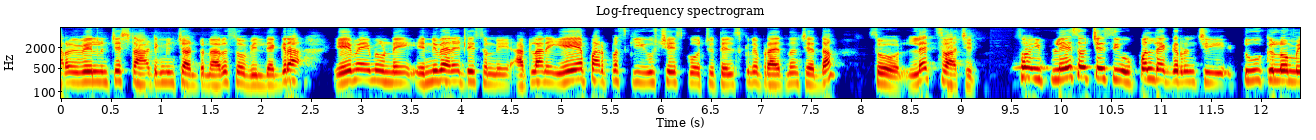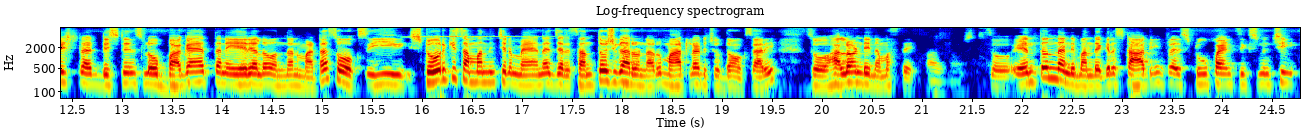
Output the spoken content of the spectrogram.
అరవై వేల నుంచే స్టార్టింగ్ నుంచి అంటున్నారు. సో వీళ్ళ దగ్గర ఏమేమి ఉన్నాయి ఎన్ని వెరైటీస్ ఉన్నాయి అట్లానే ఏ ఏ పర్పస్కి యూజ్ చేసుకోవచ్చు తెలుసుకునే ప్రయత్నం చేద్దాం. So let's watch it. So ఈ ప్లేస్ వచ్చేసి ఉప్పల్ దగ్గర నుంచి టూ కిలోమీటర్ డిస్టెన్స్లో బగాయత్ అనే ఏరియాలో ఉందన్నమాట. సో ఈ స్టోర్కి సంబంధించిన మేనేజర్ సంతోష్ గారు ఉన్నారు. మాట్లాడి చూద్దాం ఒకసారి. సో హలో అండి నమస్తే. సో ఎంత ఉందండి మన దగ్గర starting price two point six నుంచి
